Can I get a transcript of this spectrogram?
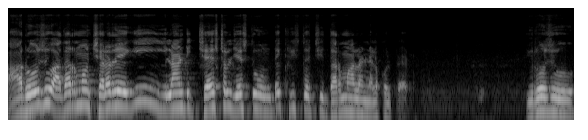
ఆ రోజు అధర్మం చెలరేగి ఇలాంటి చేష్టలు చేస్తూ ఉంటే క్రీస్తు వచ్చి ధర్మాలను నెలకొల్పాడు. ఈరోజు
